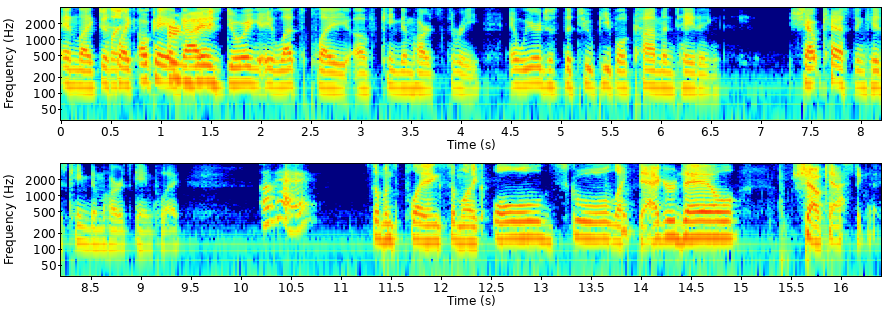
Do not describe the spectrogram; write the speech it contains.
and like just like, like, okay, a guy is doing a let's play of Kingdom Hearts 3 and we are just the two people commentating shoutcasting his Kingdom Hearts gameplay. Okay. someone's playing some like old school like Daggerdale shoutcasting it.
